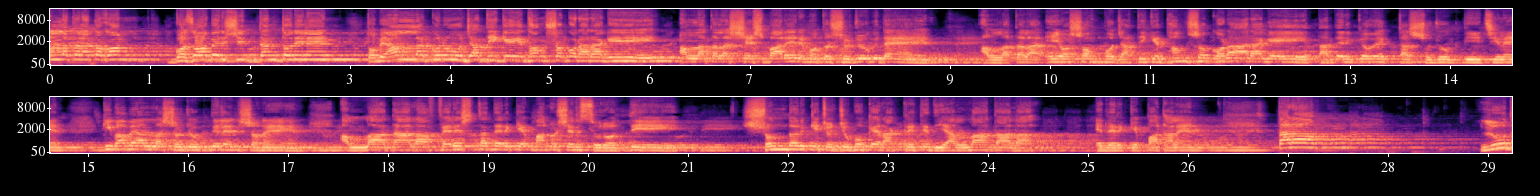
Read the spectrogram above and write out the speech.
আল্লাহ তারা তখন গজবের সিদ্ধান্ত নিলেন। তবে আল্লাহ কোনো জাতিকে ধ্বংস করার আগে আল্লাহ তালা শেষবারের মতো সুযোগ দেন। আল্লাহ তালা এই অসভ্য জাতিকে ধ্বংস করার আগে তাদেরকেও একটা সুযোগ দিয়েছিলেন। কীভাবে আল্লাহ সুযোগ দিলেন শোনেন? আল্লাহ তালা ফেরেশতাদেরকে মানুষের সুরত দিয়ে সুন্দর কিছু যুবকের আকৃতি দিয়ে আল্লাহ তালা এদেরকে পাঠালেন। তারা লুত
